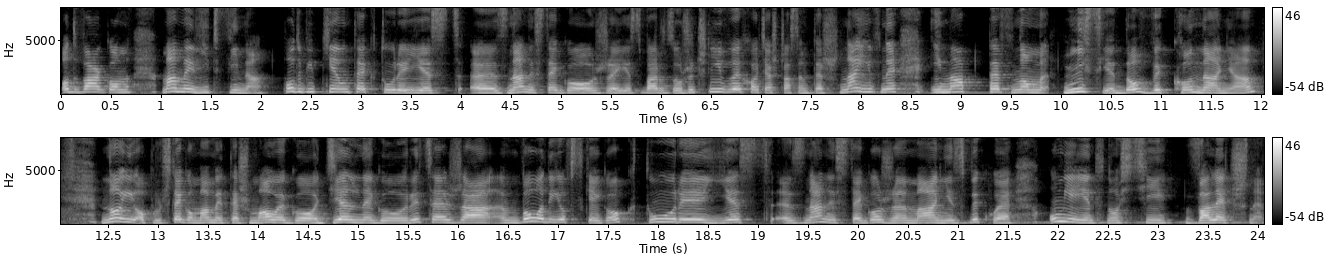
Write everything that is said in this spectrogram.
odwagą. Mamy Litwina, podbipięte, który jest e, znany z tego, że jest bardzo życzliwy, chociaż czasem też naiwny i ma pewną misję do wykonania. No i oprócz tego mamy też małego, dzielnego rycerza Wołodyjowskiego, który jest znany z tego, że ma niezwykłe umiejętności waleczne.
